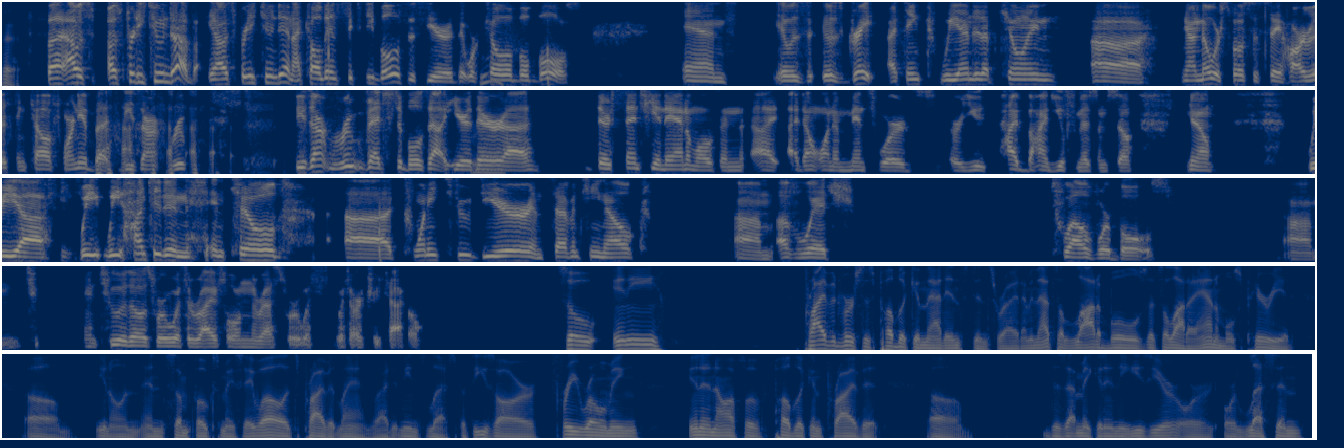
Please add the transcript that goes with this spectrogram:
but I was I was pretty tuned up. Yeah, I was pretty tuned in. I called in 60 bulls this year that were killable bulls. And it was it was great. I think we ended up killing uh now, I know we're supposed to say harvest in California, but these aren't root these aren't root vegetables out here. They're uh, they're sentient animals, and I, I don't want to mince words or you hide behind euphemisms. So, you know, we uh, we we hunted and and killed uh, 22 deer and 17 elk, um, of which 12 were bulls. Um, two, and two of those were with a rifle and the rest were with with archery tackle. So any private versus public in that instance right? I mean that's a lot of bulls that's a lot of animals period. Um, you know and, and some folks may say well it's private land right? It means less but these are free roaming in and off of public and private. Um, does that make it any easier or or lessen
